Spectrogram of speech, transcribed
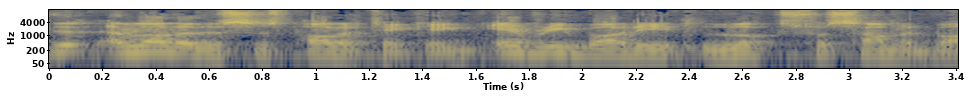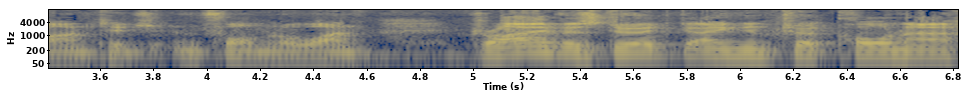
th- a lot of this is politicking. Everybody looks for some advantage in Formula One. Drivers do it going into a corner.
